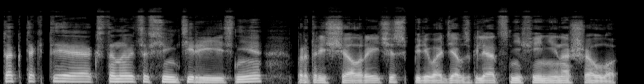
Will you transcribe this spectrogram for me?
«Так-так-так, становится все интереснее», — протрещал Рейчес, переводя взгляд с Нефении на Шелло.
